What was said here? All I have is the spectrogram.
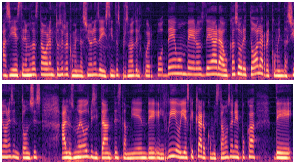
Así es, tenemos hasta ahora entonces recomendaciones de distintas personas del cuerpo de bomberos de Arauca, sobre todo las recomendaciones entonces a los nuevos visitantes también del río. Y es que claro, como estamos en época de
